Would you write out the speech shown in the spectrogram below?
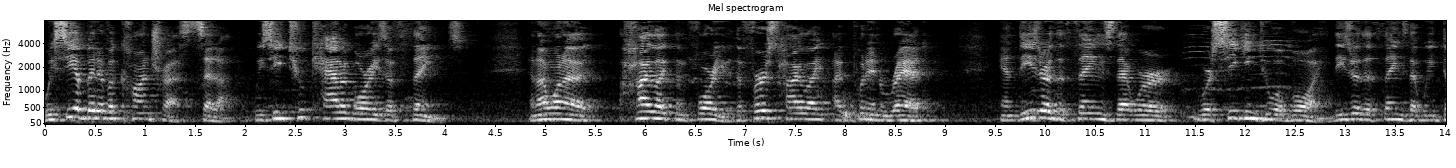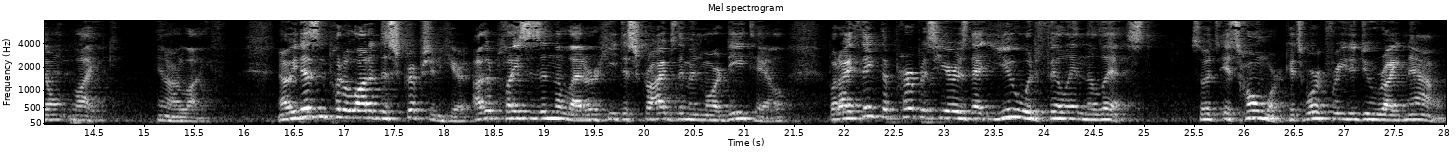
we see a bit of a contrast set up. We see two categories of things. And I want to highlight them for you. The first highlight I put in red, and these are the things that we're, we're seeking to avoid. These are the things that we don't like in our life. Now, he doesn't put a lot of description here. Other places in the letter, he describes them in more detail. But I think the purpose here is that you would fill in the list. So it's, it's homework, it's work for you to do right now.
